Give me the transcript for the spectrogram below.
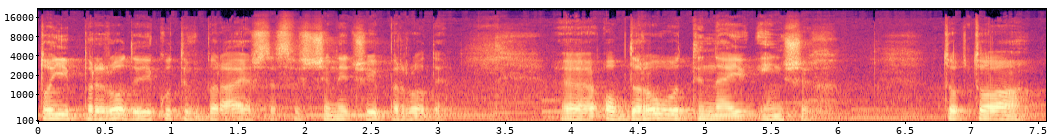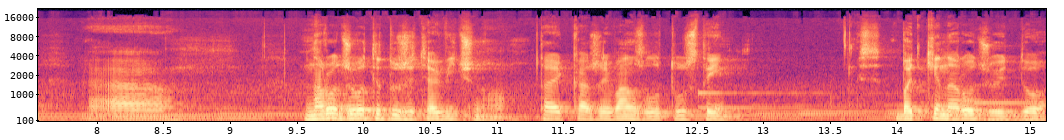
тої природи, в яку ти вбираєшся, священичої природи, е, обдаровувати нею інших. Тобто е, народжувати до життя вічного. Так як каже Іван Золотустий, батьки народжують до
